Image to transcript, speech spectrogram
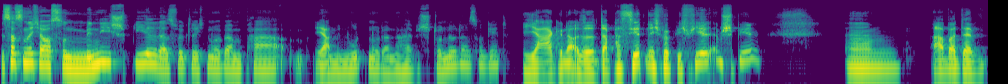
Ist das nicht auch so ein Minispiel, das wirklich nur über ein paar, ja. Minuten oder eine halbe Stunde oder so geht? Ja, genau. Also da passiert nicht wirklich viel im Spiel. Ähm, aber der,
